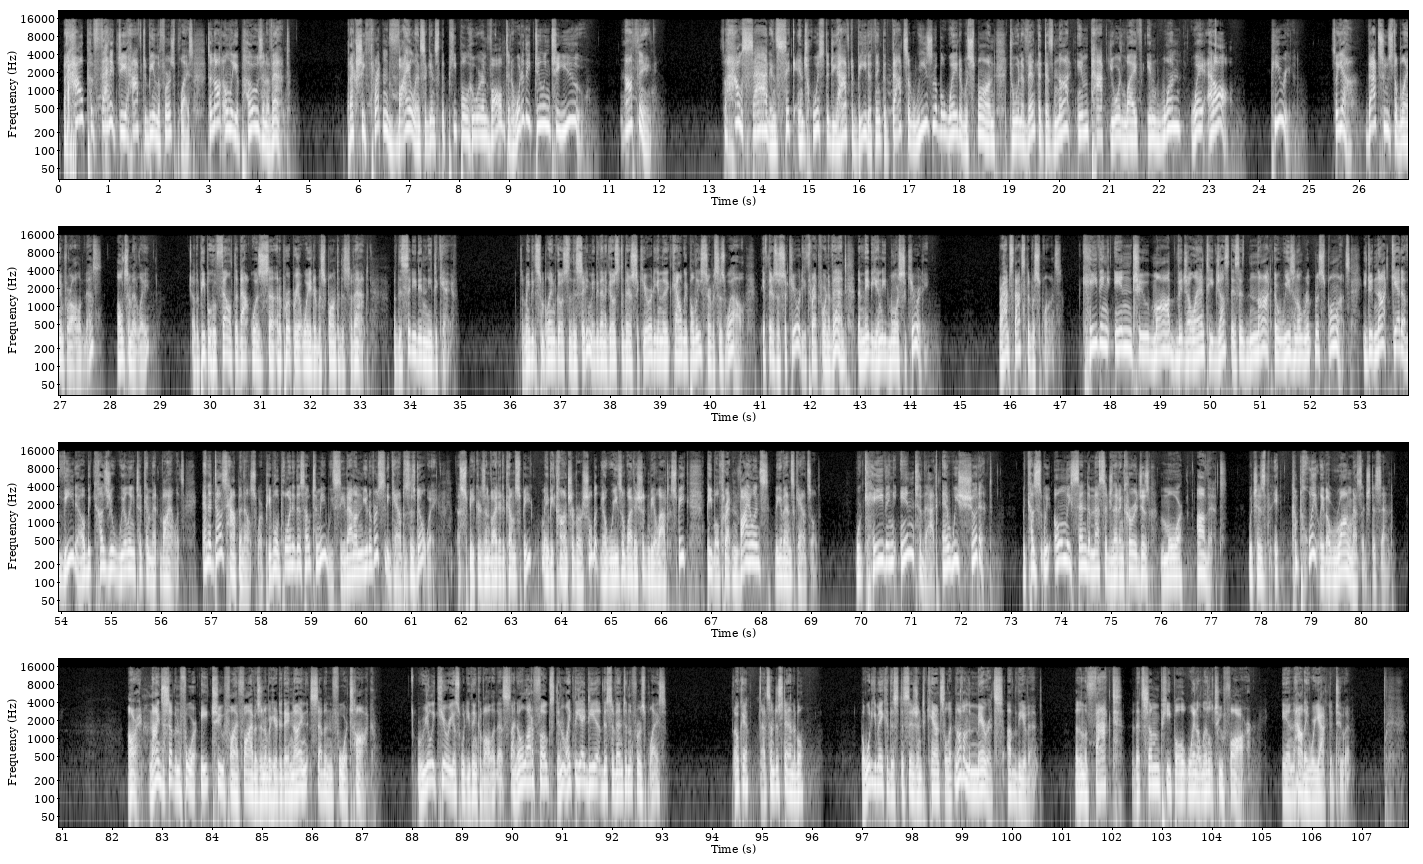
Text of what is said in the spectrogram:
But how pathetic do you have to be in the first place to not only oppose an event, but actually threatened violence against the people who were involved in it. What are they doing to you? Nothing. So, how sad and sick and twisted do you have to be to think that that's a reasonable way to respond to an event that does not impact your life in one way at all? Period. So, yeah, that's who's to blame for all of this, ultimately, are the people who felt that that was uh, an appropriate way to respond to this event. But the city didn't need to cave. So maybe some blame goes to the city. Maybe then it goes to their security and the Calgary Police Service as well. If there's a security threat for an event, then maybe you need more security. Perhaps that's the response. Caving into mob vigilante justice is not a reasonable re- response. You do not get a veto because you're willing to commit violence. And it does happen elsewhere. People have pointed this out to me. We see that on university campuses, don't we? A speaker's invited to come speak, maybe controversial, but no reason why they shouldn't be allowed to speak. People threaten violence, the event's canceled. We're caving into that, and we shouldn't because we only send a message that encourages more of it, which is completely the wrong message to send. All right, 974 8255 is a number here today, 974 Talk. Really curious what you think of all of this. I know a lot of folks didn't like the idea of this event in the first place. Okay, that's understandable. But what do you make of this decision to cancel it, not on the merits of the event, but on the fact that some people went a little too far in how they reacted to it?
